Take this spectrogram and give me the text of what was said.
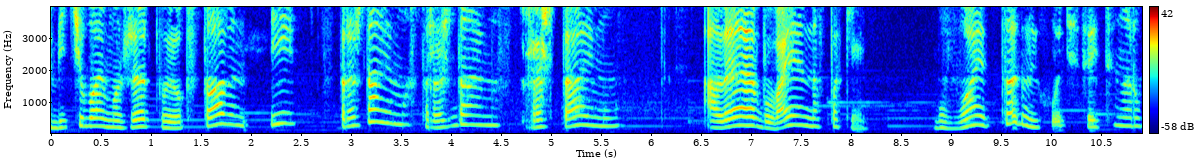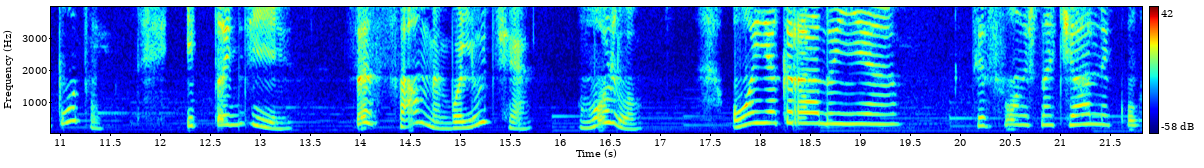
відчуваємо жертвою обставин і страждаємо, страждаємо, страждаємо. Але буває навпаки. Буває, так не хочеться йти на роботу. І тоді це саме болюче горло. Ой, як радує! Ти дзвониш начальнику,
